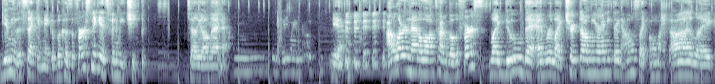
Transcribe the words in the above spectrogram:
Give me the second nigga because the first nigga is finna be cheap. Tell y'all that now. Mm, yeah, you ain't wrong. Yeah. I learned that a long time ago. The first like dude that ever like tricked on me or anything, I was like, oh my god, like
